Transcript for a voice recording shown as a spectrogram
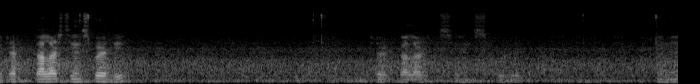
এটা কালার চেঞ্জ করে দিই। এটার কালার চেঞ্জ করে এখানে।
